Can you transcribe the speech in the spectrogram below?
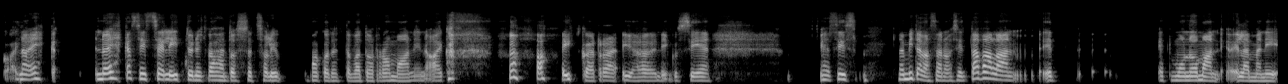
kaikki? No ehkä, no ehkä sit se liittyy nyt vähän tuossa, että se oli pakotettava tuon romaanin aika, aika ja niin kuin siihen. Ja siis, no mitä mä sanoisin, tavallaan, että että mun oman elämäni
